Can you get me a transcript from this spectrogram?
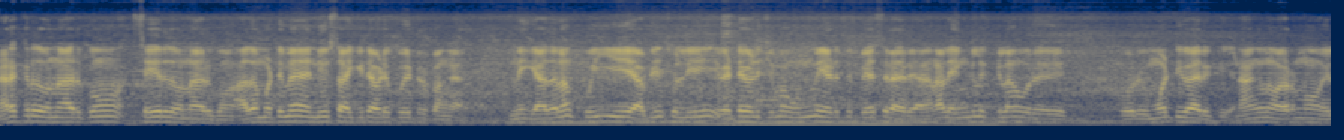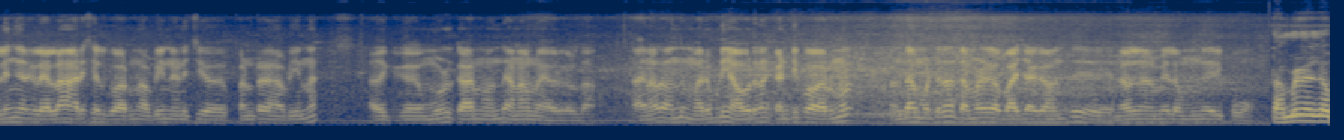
நடக்கிறது ஒன்றா இருக்கும் செய்கிறது ஒன்றா இருக்கும். அதை மட்டுமே நியூஸ் ஆக்கிட்டு அப்படியே போயிட்டுருப்பாங்க. இன்றைக்கி அதெல்லாம் பொய் அப்படின்னு சொல்லி வெட்ட வெளிச்சமாக உண்மை எடுத்து பேசுகிறாரு அதனால் எங்களுக்கெல்லாம் ஒரு ஒரு மோட்டிவாக இருக்குது நாங்களும் வரணும் இளைஞர்கள் எல்லாம் அரசியலுக்கு வரணும் அப்படின்னு நினச்சி பண்ணுறேன் அப்படின்னா அதுக்கு முழு காரணம் வந்து அண்ணாமலை அவர்கள் தான். அதனால் வந்து மறுபடியும் அவர் தான் கண்டிப்பாக வரணும். வந்தால் மட்டும்தான் தமிழக பாஜக வந்து நல்ல நிலைமையில் முன்னேறி போகும் தமிழக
